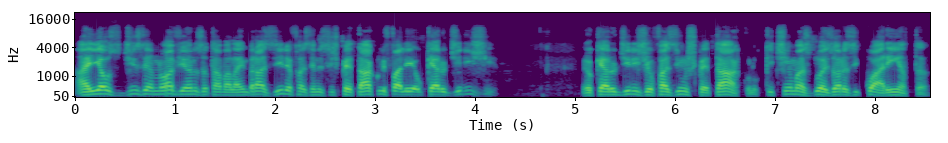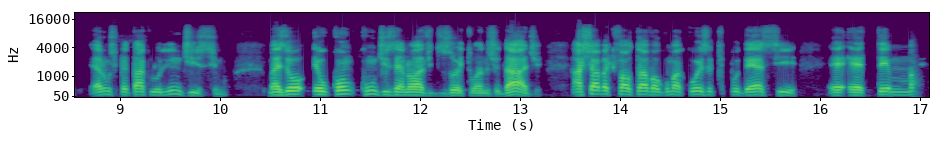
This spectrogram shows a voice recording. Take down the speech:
aí aos 19 anos eu estava lá em Brasília fazendo esse espetáculo e falei, eu quero dirigir eu quero dirigir. Eu fazia um espetáculo que tinha umas 2 horas e 40. Era um espetáculo lindíssimo. Mas eu, eu com, com 19, 18 anos de idade, achava que faltava alguma coisa que pudesse é, é, ter mais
